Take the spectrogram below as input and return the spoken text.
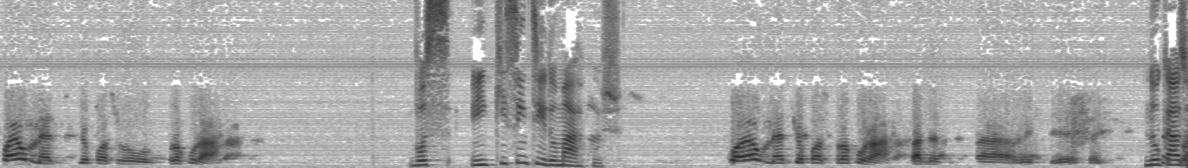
Qual é o médico que eu posso procurar? Você, em que sentido, Marcos? Qual é o médico que eu posso procurar para ver No caso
